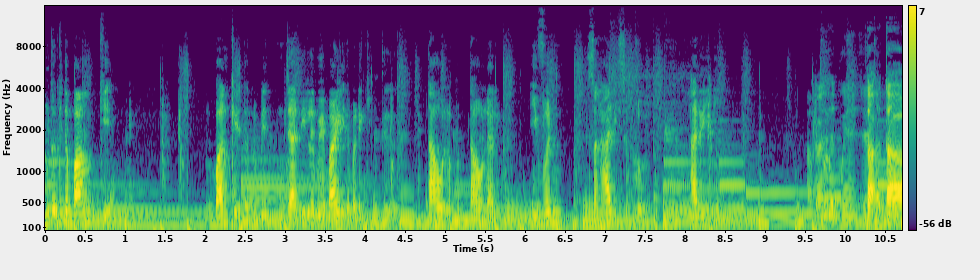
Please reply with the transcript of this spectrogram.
untuk kita bangkit. Bangkit tu lebih menjadi lebih baik daripada kita tahun tahun lalu. Even sehari sebelum hari ni. apa pun yang jadi Tak tak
